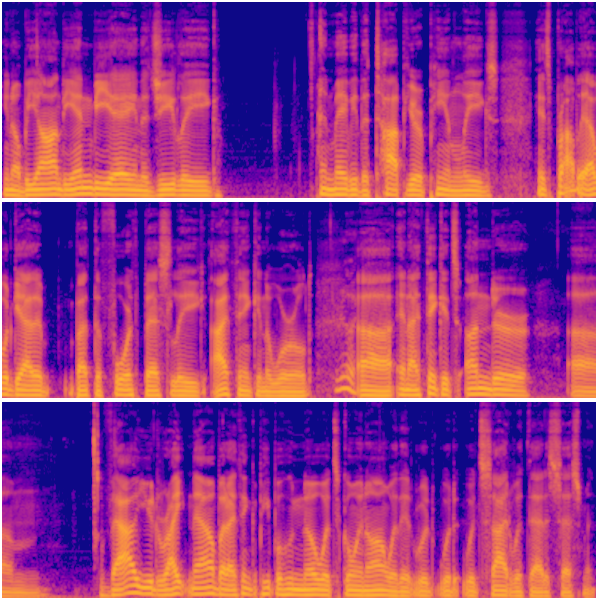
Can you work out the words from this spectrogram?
you know beyond the NBA and the G League, and maybe the top European leagues. It's probably I would gather about the fourth best league I think in the world. Really? Uh, and I think it's under um, valued right now, but I think people who know what's going on with it would, would, would side with that assessment.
